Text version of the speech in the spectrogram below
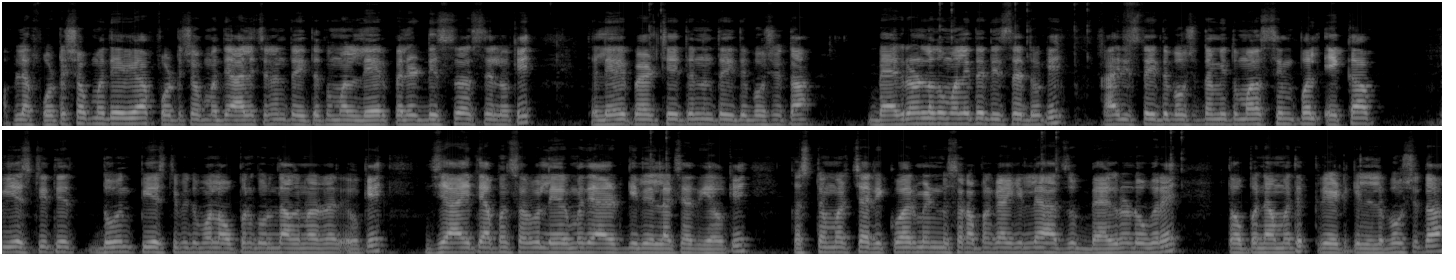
आपल्या फोटोशॉपमध्ये येऊया. फोटोशॉपमध्ये आल्याच्यानंतर इथे तुम्हाला लेअर पॅलेट दिसत असेल ओके त्या लेअर पॅलेटच्या इथे नंतर इथे बघू शकता बॅकग्राऊंडला तुम्हाला इथे दिसत आहेत ओके काय दिसतं इथे? बघू शकता मी तुम्हाला सिंपल एका पी एच टी ते दोन पी एच टी मी तुम्हाला ओपन करून दाखवणार आहे ओके जे आहे ते आपण सर्व लेअरमध्ये ॲड केले लक्षात घ्या ओके कस्टमरच्या रिक्वायरमेंटनुसार आपण काय केलेलं आहे? हा जो बॅकग्राऊंड वगैरे आहे तो आपण यामध्ये क्रिएट केलेला आहे. बघू शकता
